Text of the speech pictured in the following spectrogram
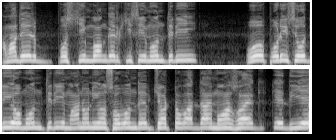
আমাদের পশ্চিমবঙ্গের কৃষিমন্ত্রী ও পরিষদীয় মন্ত্রী মাননীয় শোভনদেব চট্টোপাধ্যায় মহাশয়কে দিয়ে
